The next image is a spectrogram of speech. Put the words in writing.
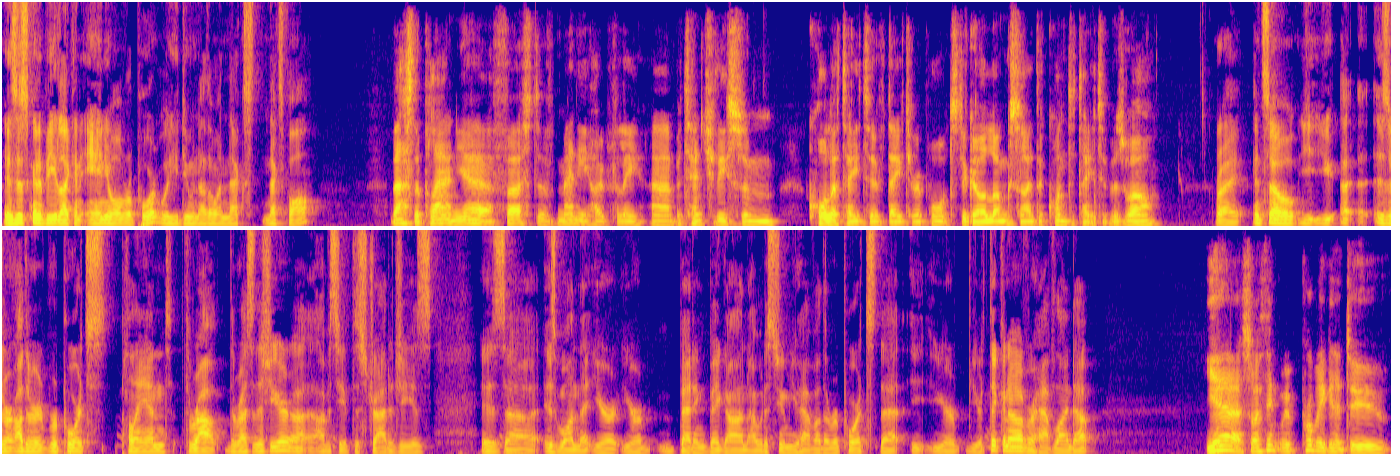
Is this going to be like an annual report? Will you do another one next next fall? That's the plan. Yeah, first of many, hopefully. Uh, potentially some qualitative data reports to go alongside the quantitative as well. Right. And so, you, you, uh, is there other reports planned throughout the rest of this year? Uh, obviously, if the strategy is is uh, is one that you're you're betting big on, I would assume you have other reports that you're you're thinking of or have lined up. Yeah, so I think we're probably going to do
